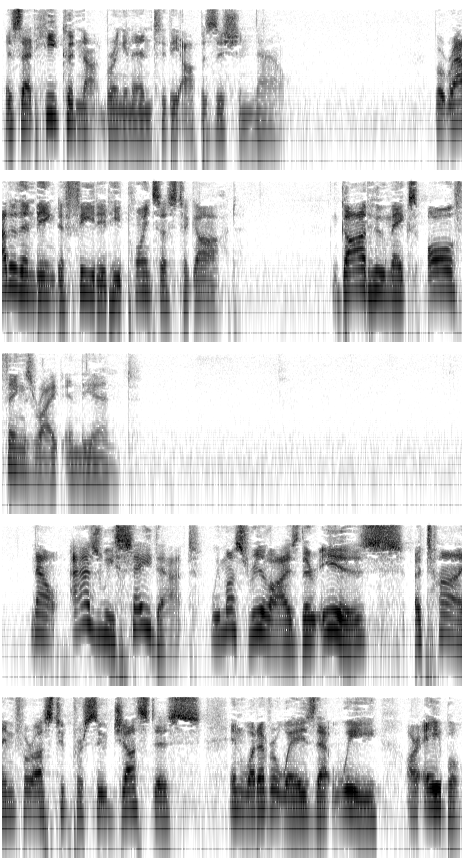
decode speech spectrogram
is that he could not bring an end to the opposition now. But rather than being defeated, he points us to God. God who makes all things right in the end. Now, as we say that, we must realize there is a time for us to pursue justice in whatever ways that we are able.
